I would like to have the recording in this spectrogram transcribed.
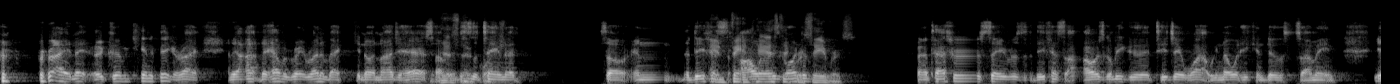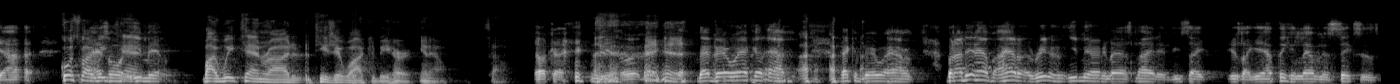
right, they- it could be Kenny Pickett, right? And they, they have a great running back, you know, Najee Harris. I mean, this no is a team that. So and the And defense is always fantastic going to receivers. Fantastic receivers. The defense is always going to be good. T.J. Watt, we know what he can do. So I mean, yeah, Of course, I by had week 10, email. by week 10, Rod, TJ Watt could be hurt, you know. So Okay, yeah, that, that very well could happen. That could very well happen. But I did have I had a reader who emailed me last night, and he's like, he was like, yeah, I think eleven and six is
